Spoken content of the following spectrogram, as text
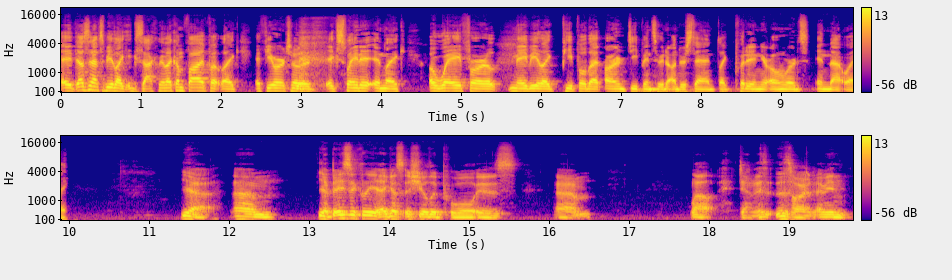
it doesn't have to be like exactly like I'm five, but like if you were to explain it in like a way for maybe like people that aren't deep into it to understand, like put it in your own words in that way. Yeah. Um, yeah. Basically, I guess a shielded pool is, um, well, damn, this, this is hard. I mean,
